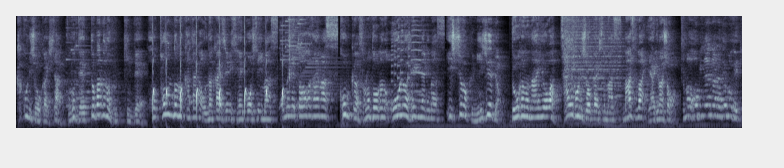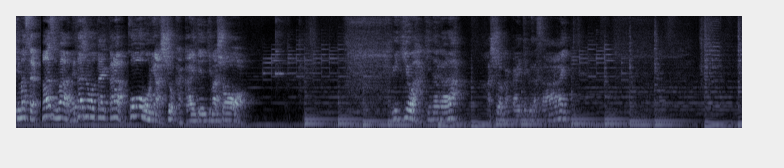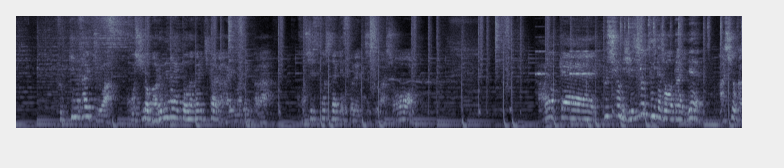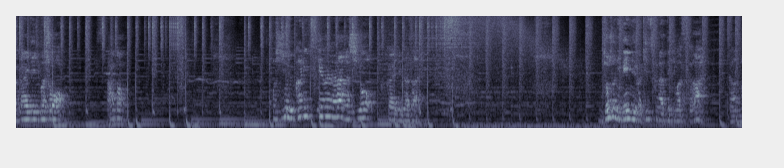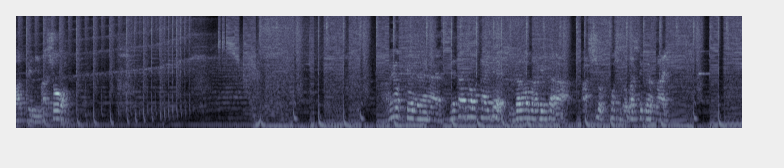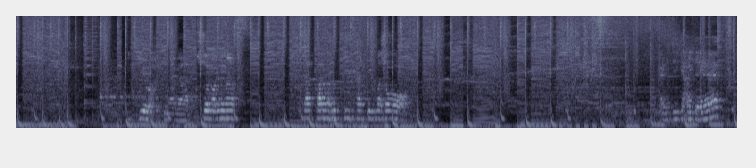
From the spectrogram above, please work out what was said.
過去に紹介したこのデッドバグの腹筋でほとんどの方がお腹痩せに成功しています。おめでとうございます。今回はその動画の応用編になります。1種目20秒。動画の内容は最後に紹介してます。まずはやりましょう。スマホ見ながらでもできます。まずは寝た状態から交互に足を抱えていきましょう。息を吐きながら足を抱えてください。腹筋の最中は腰を丸めないとお腹に力が入りませんから腰少しだけストレッチしましょう。はい OK 後ろに肘をついた状態で足を抱えていきましょう。スタート。腰を床につけながら足を抱えてください。徐々にメニューがきつくなってきますから頑張ってみましょう。はい OK です寝た状態で膝を曲げたら足を少し伸ばしてください。息を吐きながら腰を丸めます。下っ腹の腹筋使っていきましょう。一回ずつ息吐いて。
